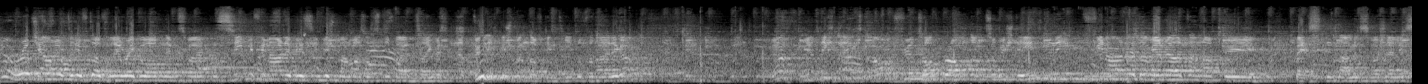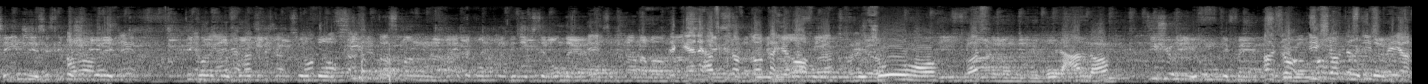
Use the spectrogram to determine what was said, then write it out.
Richie Arnold trifft auf Larry Gordon im zweiten Semifinale. Wir sind gespannt, was uns die beiden zeigen. Wir sind natürlich gespannt auf den Titelverteidiger. Ja, wird nicht leicht auch für Todd Brown dann zu bestehen im Finale. Da werden wir halt dann auch die besten Tanks wahrscheinlich sehen. Es ist immer schwierig, die Choreografie zu forcieren, dass man weiterkommt in die nächste Runde. Der Kleine hat's geschafft, locker hier rauf, oder? So hoch. Was? Der Anlauf. Die Jury und die Fans. Also, ich schaff das nicht mehr.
